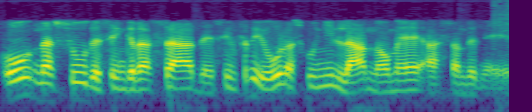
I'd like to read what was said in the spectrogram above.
o nasciudes e ingrassades in Friuli, quindi là nome a San Denel.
